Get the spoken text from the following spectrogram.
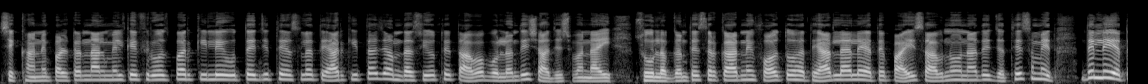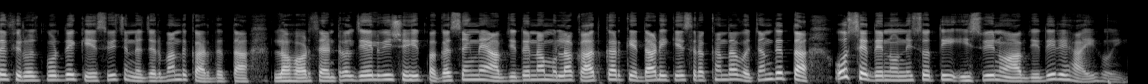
ਸਿੱਖਾਂ ਨੇ ਪਲਟਨ ਨਾਲ ਮਿਲ ਕੇ ਫਿਰੋਜ਼ਪੁਰ ਕਿਲੇ ਉੱਤੇ ਜਿੱਥੇ ਅਸਲਾ ਤਿਆਰ ਕੀਤਾ ਜਾਂਦਾ ਸੀ, ਉੱਥੇ ਧਾਵਾ ਬੋਲਣ ਦੀ ਸਾਜ਼ਿਸ਼ ਬਣਾਈ। ਸੋ ਲੱਗਣ ਤੇ ਸਰਕਾਰ ਨੇ ਫੌਜ ਤੋਂ ਹਥਿਆਰ ਲੈ ਲਏ ਅਤੇ ਭਾਈ ਸਾਹਿਬ ਨੂੰ ਉਹਨਾਂ ਦੇ ਜਥੇ ਸਮੇਤ ਦਿੱਲੀ ਅਤੇ ਫਿਰੋਜ਼ਪੁਰ ਦੇ ਕੇਸ ਵਿੱਚ ਨਜ਼ਰਬੰਦ ਕਰ ਦਿੱਤਾ। ਲਾਹੌਰ ਸੈਂਟਰਲ ਜੇਲ੍ਹ ਵਿੱਚ ਸ਼ਹੀਦ ਭਗਤ ਸਿੰਘ ਨੇ ਆਪ ਜੀ ਦੇ ਨਾਲ ਮੁਲਾਕਾਤ ਕਰਕੇ ਦਾੜੀ ਕੇਸ ਰੱਖਣ ਦਾ ਵਚਨ ਦਿੱਤਾ। ਉਸੇ ਦਿਨ 1930 ਈਸਵੀ ਨੂੰ ਆਪ ਜੀ ਦੀ ਰਿਹਾਈ ਹੋਈ।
